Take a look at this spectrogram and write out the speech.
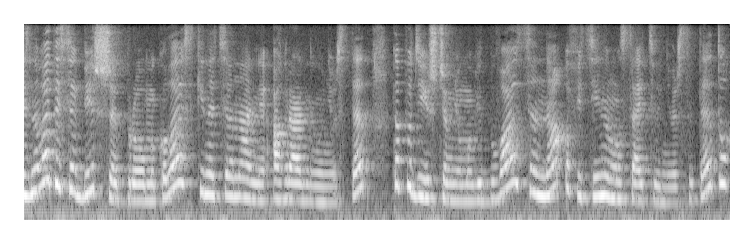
Дізнавайтеся більше про Миколаївський національний аграрний університет та події, що в ньому відбуваються, на офіційному сайті університету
